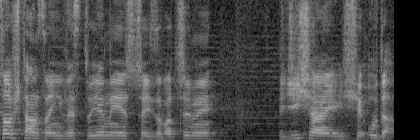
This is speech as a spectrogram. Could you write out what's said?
coś tam zainwestujemy jeszcze i zobaczymy, czy dzisiaj się uda.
